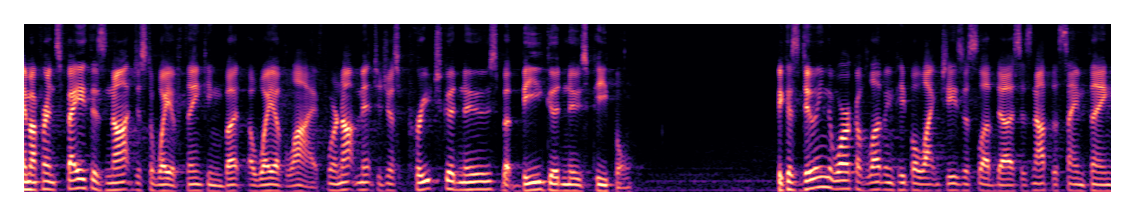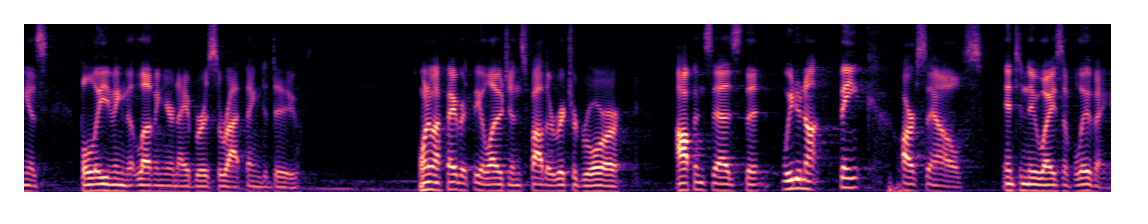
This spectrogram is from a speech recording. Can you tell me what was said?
And my friends, faith is not just a way of thinking, but a way of life. We're not meant to just preach good news, but be good news people. Because doing the work of loving people like Jesus loved us is not the same thing as believing that loving your neighbor is the right thing to do. One of my favorite theologians, Father Richard Rohr, often says that we do not think ourselves into new ways of living,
